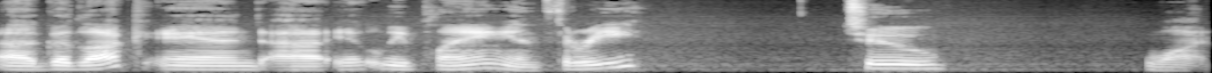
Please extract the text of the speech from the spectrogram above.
Uh, good luck, and uh, it will be playing in three, two, one.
